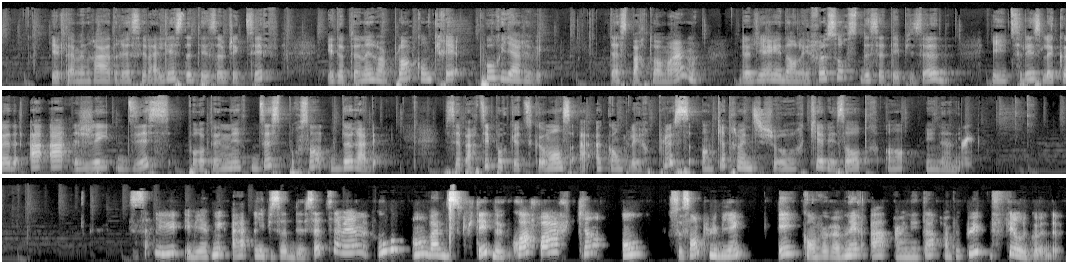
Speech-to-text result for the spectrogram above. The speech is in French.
il t'amènera à dresser la liste de tes objectifs et d'obtenir un plan concret pour y arriver. Teste par toi-même. Le lien est dans les ressources de cet épisode et utilise le code AAG10 pour obtenir 10% de rabais. C'est parti pour que tu commences à accomplir plus en 90 jours que les autres en une année. Salut et bienvenue à l'épisode de cette semaine où on va discuter de quoi faire quand on se sent plus bien et qu'on veut revenir à un état un peu plus feel good.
